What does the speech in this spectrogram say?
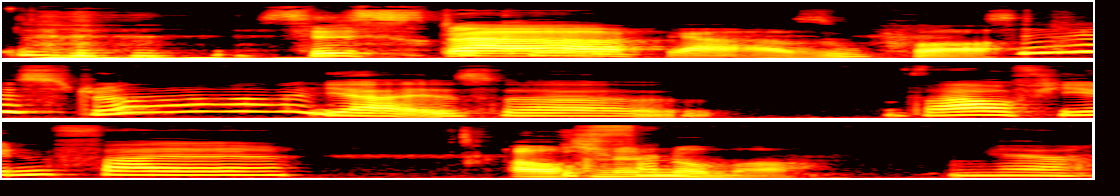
Sister! Okay. Ja, super. Sister! Ja, es war, war auf jeden Fall. Auch eine fand, Nummer. Ja.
